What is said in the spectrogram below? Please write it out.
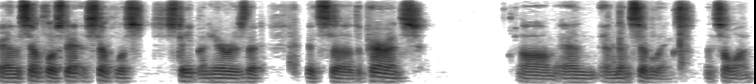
And the simplest simplest statement here is that it's uh, the parents um, and and then siblings and so on.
